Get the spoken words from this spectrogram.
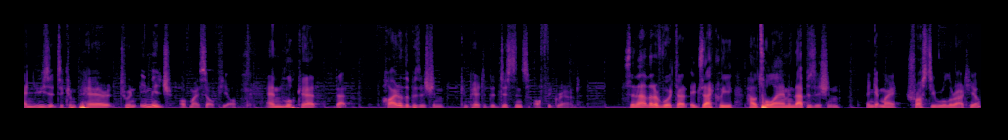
and use it to compare it to an image of myself here and look at that height of the position compared to the distance off the ground. So now that I've worked out exactly how tall I am in that position, I can get my trusty ruler out here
